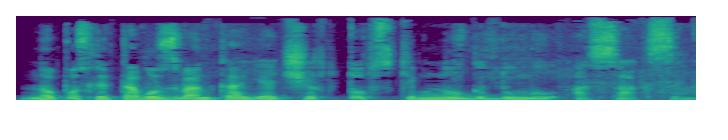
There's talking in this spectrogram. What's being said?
но после того звонка я чертовски много думал о Саксоне.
